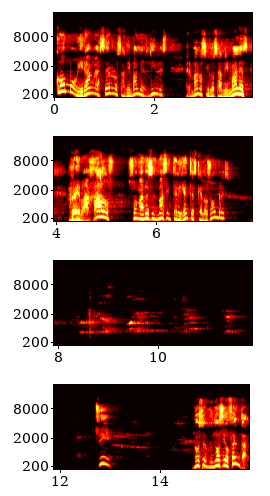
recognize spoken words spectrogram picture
¿Cómo irán a ser los animales libres, hermanos, si los animales rebajados son a veces más inteligentes que los hombres? Sí. No se, no se ofenda.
